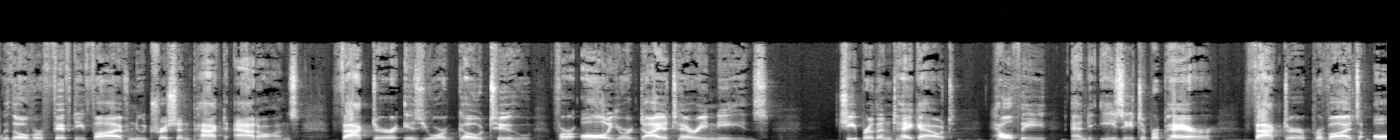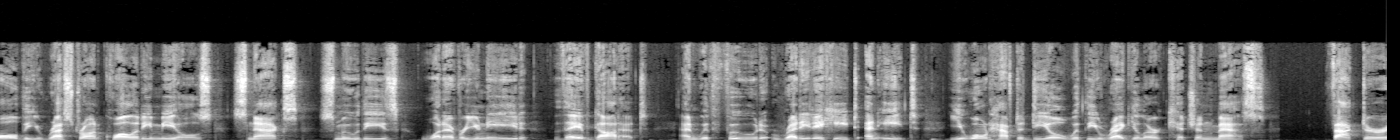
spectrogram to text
With over 55 nutrition packed add ons, Factor is your go to for all your dietary needs. Cheaper than takeout, healthy, and easy to prepare, Factor provides all the restaurant quality meals, snacks, smoothies, whatever you need, they've got it. And with food ready to heat and eat, you won't have to deal with the regular kitchen mess. Factor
